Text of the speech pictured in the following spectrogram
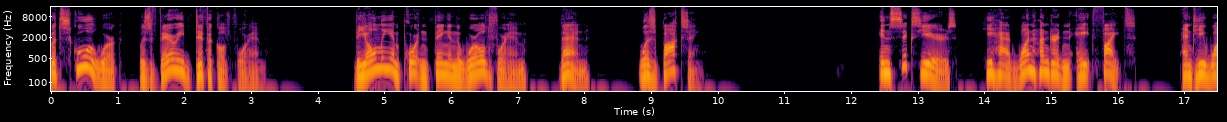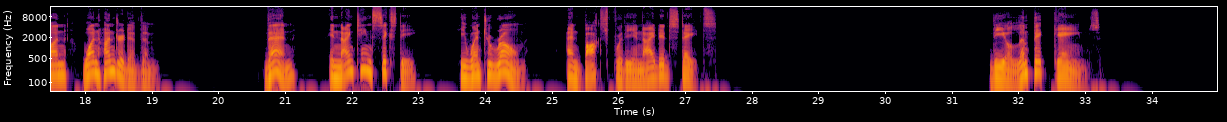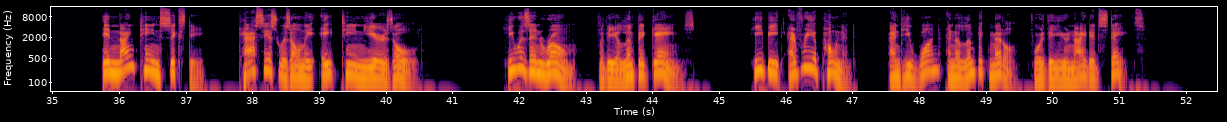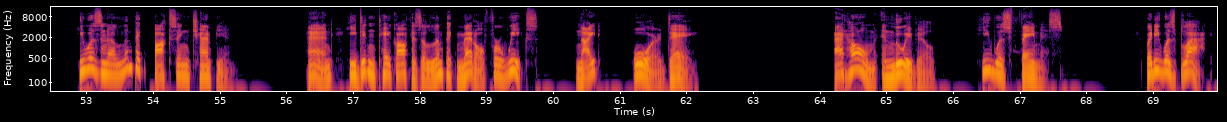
But schoolwork was very difficult for him. The only important thing in the world for him, then, was boxing. In six years, he had 108 fights, and he won 100 of them. Then, in 1960, he went to Rome and boxed for the United States. The Olympic Games in 1960, Cassius was only 18 years old. He was in Rome for the Olympic Games. He beat every opponent and he won an Olympic medal for the United States. He was an Olympic boxing champion. And he didn't take off his Olympic medal for weeks, night or day. At home in Louisville, he was famous. But he was black.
